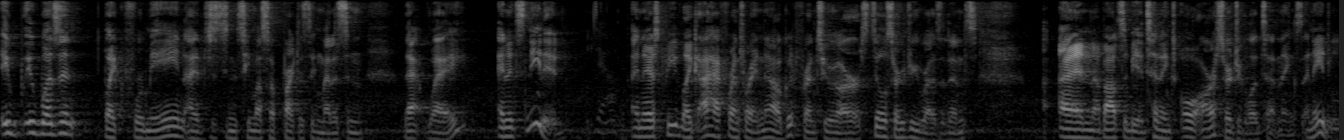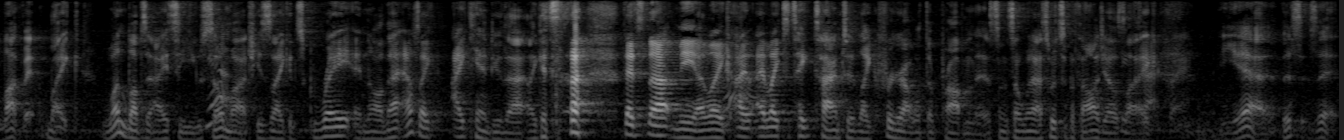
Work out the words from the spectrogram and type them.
it, it wasn't like for me, I just didn't see myself practicing medicine that way, and it's needed. Yeah. And there's people like I have friends right now, good friends who are still surgery residents and about to be attending or are surgical attendings, and they love it. Like one loves the ICU yeah. so much. He's like, it's great and all that. I was like, I can't do that. Like it's not that's not me. I like yeah. I, I, like to take time to like figure out what the problem is. And so when I switched to pathology, I was exactly. like, yeah, this is it.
